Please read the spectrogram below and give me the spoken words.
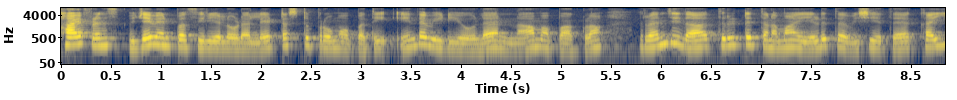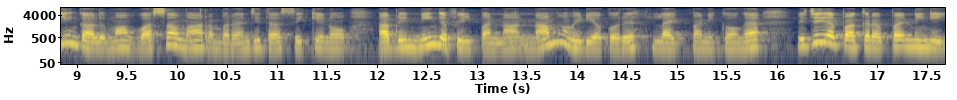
ஹாய் ஃப்ரெண்ட்ஸ் விஜய் வெண்பா சீரியலோட லேட்டஸ்ட் ப்ரோமோ பற்றி இந்த வீடியோவில் நாம் பார்க்கலாம். ரஞ்சிதா திருட்டுத்தனமாக எடுத்த விஷயத்த கையங்காலுமாக வசமாக நம்ம ரஞ்சிதா சிக்கணும் அப்படின்னு நீங்கள் ஃபீல் பண்ணால் நம்ம வீடியோக்கு ஒரு லைக் பண்ணிக்கோங்க. விஜயை பார்க்குறப்ப நீங்கள்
